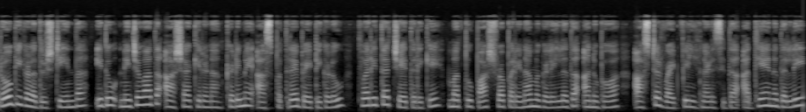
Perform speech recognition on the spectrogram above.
ರೋಗಿಗಳ ದೃಷ್ಟಿಯಿಂದ ಇದು ನಿಜವಾದ ಆಶಾಕಿರಣ, ಕಡಿಮೆ ಆಸ್ಪತ್ರೆ ಭೇಟಿಗಳು, ತ್ವರಿತ ಚೇತರಿಕೆ ಮತ್ತು ಪಾರ್ಶ್ವ ಪರಿಣಾಮಗಳಿಲ್ಲದ ಅನುಭವ, ಆಸ್ಟರ್ ವೈಟ್ಫೀಲ್ಡ್ ನಡೆಸಿದ ಅಧ್ಯಯನದಲ್ಲಿ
